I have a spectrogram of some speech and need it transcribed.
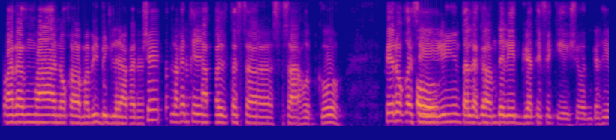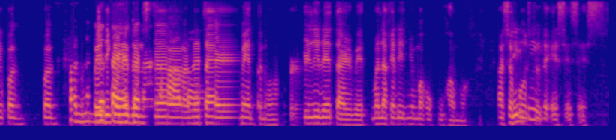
parang maano ka, mabibigla ka na, shit, laki na kinakalta sa, sa sahod ko. Pero kasi, Oh. yun yung talagang delayed gratification. Kasi pag, pag Pag pwede ka na dun sa retirement, ano, early retirement, malaki rin yung makukuha mo. As opposed JP. to the SSS.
